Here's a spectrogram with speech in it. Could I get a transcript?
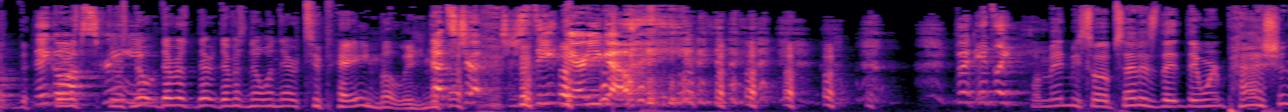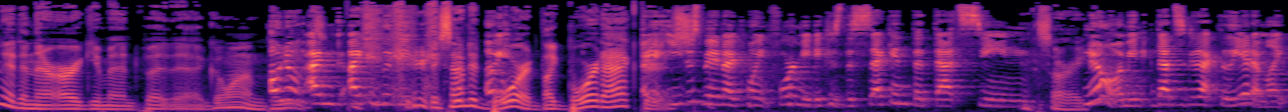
was- they there go was- off screen There was no, there was, there, there was no one there to pay Melina. that's true see, there you go but it's like What made me so upset is that they weren't passionate in their argument. But uh, go on. oh no i'm i completely they sounded Okay. bored, like bored actors. Okay, you just made my point for me because the second that that scene Sorry. no i mean that's exactly it i'm like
